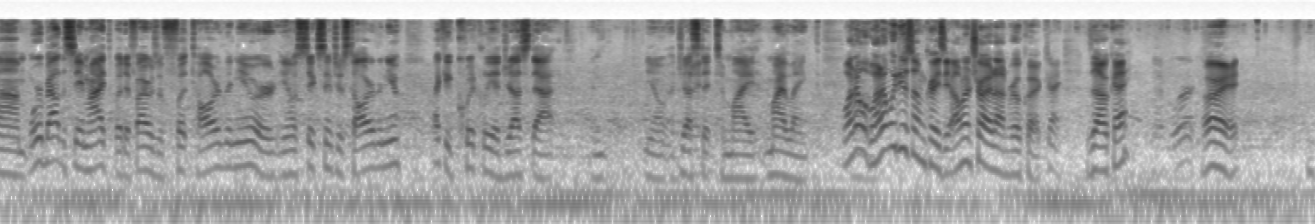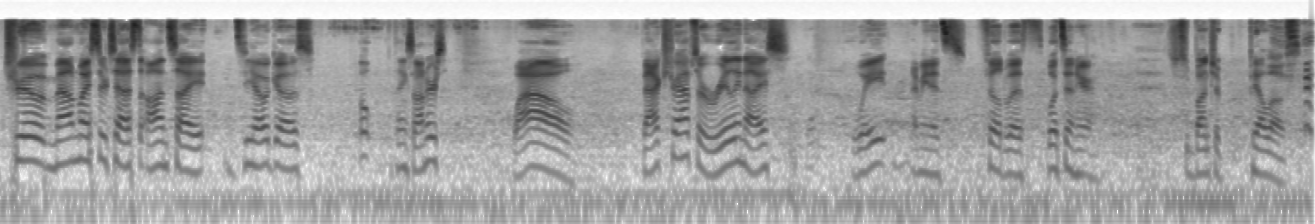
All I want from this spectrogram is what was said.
Um, we're about the same height, but if I was a foot taller than you, or you know six inches taller than you, I could quickly adjust that and you know adjust Right. it to my my length. Why don't Why don't we do something crazy? I'm gonna try it on real quick. Okay. Is that okay? That works. All right. True Mountain Meister test on site. See how it goes. Oh, thanks, Anders. Wow. Back straps are really nice. Weight, I mean, it's filled with what's in here. Just a bunch of pillows.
